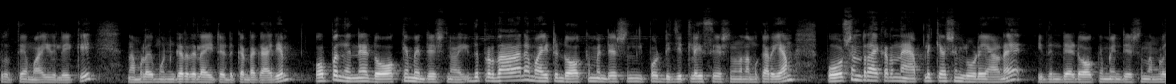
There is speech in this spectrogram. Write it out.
കൃത്യമായി ഇതിലേക്ക് നമ്മൾ മുൻകരുതലായിട്ട് എടുക്കേണ്ട കാര്യം. ഒപ്പം തന്നെ ഡോക്യുമെന്റേഷനാണ് ഇത് പ്രധാനമായിട്ടും ഡോക്യുമെന്റേഷൻ ഇപ്പോൾ ഡിജിറ്റലൈസേഷൻ ആണ് നമുക്കറിയാം. പോർഷൻ ട്രാക്കർ എന്ന ആപ്ലിക്കേഷനിലൂടെയാണ് ഇതിന്റെ ഡോക്യുമെന്റേഷൻ നമ്മൾ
